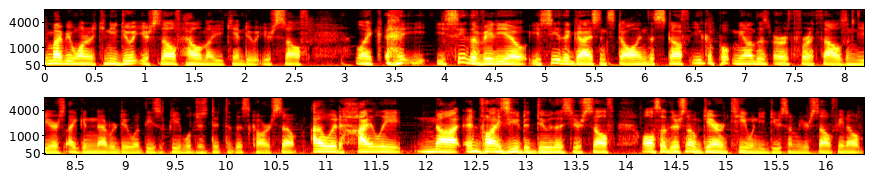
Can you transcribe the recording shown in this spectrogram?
you might be wondering, can you do it yourself? Hell no, you can't do it yourself like you see the video you see the guys installing this stuff. You can put me on this earth for a thousand years. I can never do what these people just did to this car. So i would highly not advise you to do this yourself. Also there's no guarantee when you do something yourself you know.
